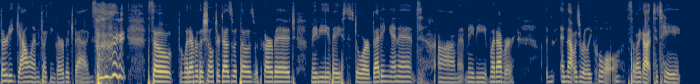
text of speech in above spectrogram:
30 gallon fucking garbage bags. so whatever the shelter does with those with garbage, maybe they store bedding in it, um, maybe whatever and that was really cool. So I got to take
